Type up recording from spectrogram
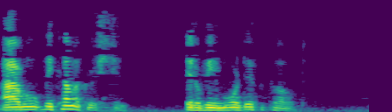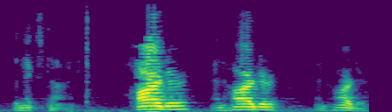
I won't become a Christian, it'll be more difficult the next time. Harder and harder and harder.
